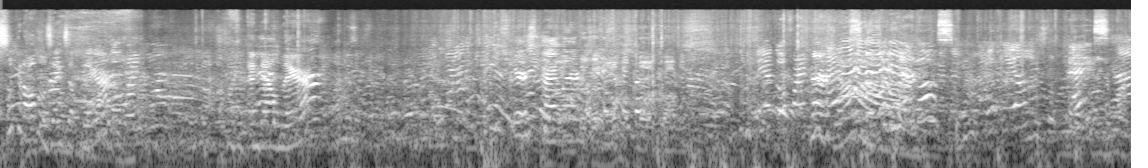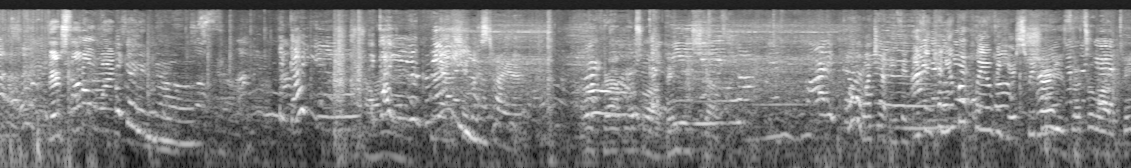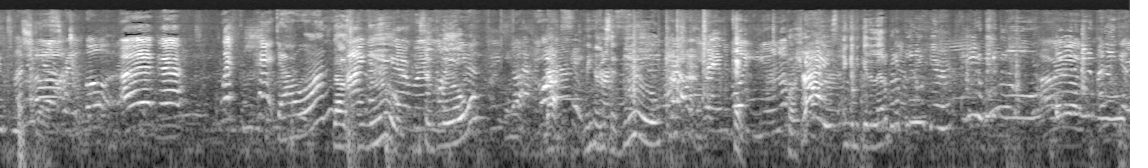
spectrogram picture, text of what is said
Max, look at all those eggs up there. And down there. Here's Skylar. Leah, go find the eggs. Eggs? There's little ones. I got your nose. I got you. I got you. You're great. Yeah, she looks tired. Oh crap, there's a lot of painting stuff. Oh, watch out, Ethan. Ethan, can you go play over here, sweetheart? Jeez, that's a lot of painting stuff. That one? That's blue. You said blue? Yeah. Let me hear you say blue. Okay. Close your eyes. I'm gonna get a little bit of blue here. A little bit of blue.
